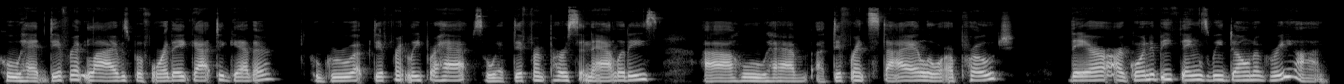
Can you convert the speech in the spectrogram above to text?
who had different lives before they got together, who grew up differently perhaps, who have different personalities, uh, who have a different style or approach, there are going to be things we don't agree on.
